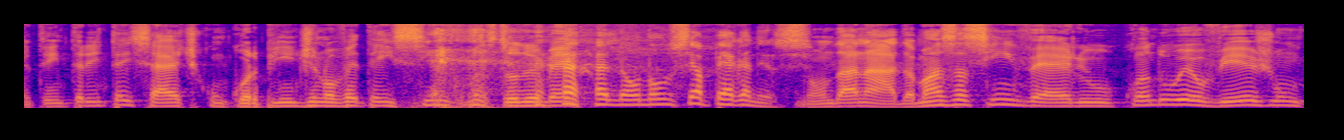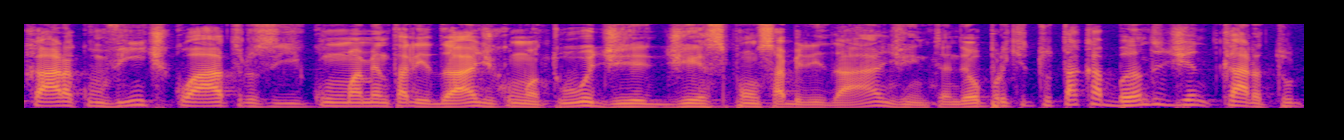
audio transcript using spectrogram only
Eu tenho 37, com um corpinho de 95, mas tudo bem. não, não se apega nisso. Não dá nada. Mas assim, velho, quando eu vejo um cara com 24 e com uma mentalidade como a tua de, de responsabilidade, entendeu? Porque tu tá acabando de. Cara, tu,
